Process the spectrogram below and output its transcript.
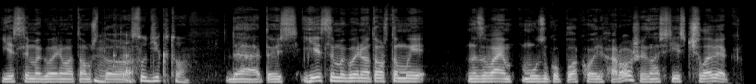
Если мы говорим о том, что... А судьи кто? Да, то есть если мы говорим о том, что мы называем музыку плохой или хорошей, значит, есть человек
